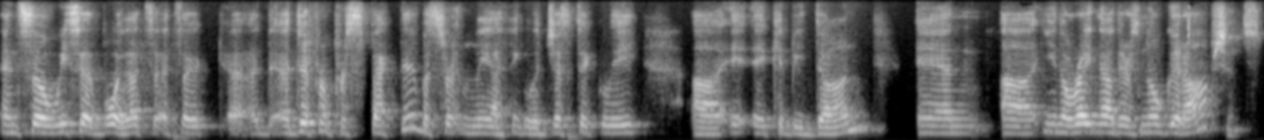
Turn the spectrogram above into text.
And so we said, boy, that's, that's a, a, a different perspective, but certainly I think logistically uh, it, it, could be done. And, uh, you know, right now there's no good options.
